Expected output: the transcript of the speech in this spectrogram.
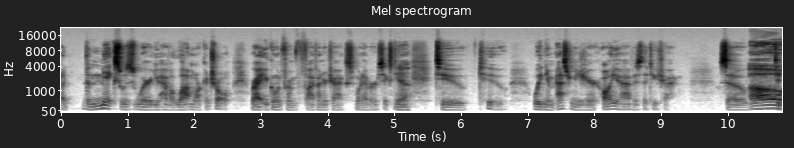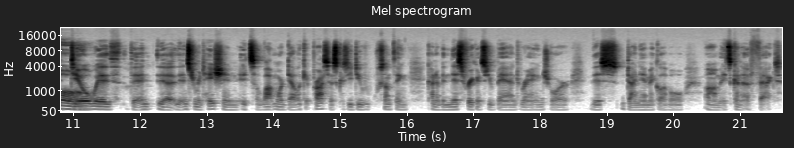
uh, the mix was where you have a lot more control right you're going from 500 tracks whatever 16 Yeah. to two when you're mastering engineer all you have is the two track so Oh. to deal with the, in- the, instrumentation, it's a lot more delicate process because you do something kind of in this frequency band range or this dynamic level. Um, it's going to affect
